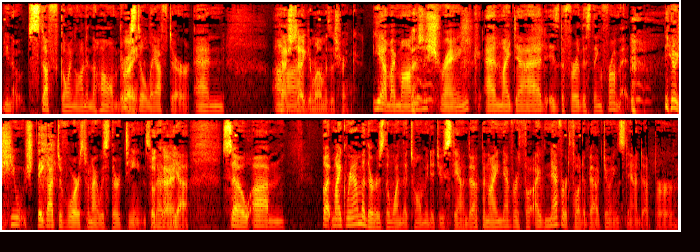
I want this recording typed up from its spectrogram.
you know, stuff going on in the home. There was Right. still laughter. And hashtag your mom is a shrink yeah, my mom is a shrink and my dad is the furthest thing from it. you know, she, sh they got divorced when I was 13. So that, Okay. yeah. So, um, but my grandmother is the one that told me to do stand up and I never thought, I've never thought about doing stand up or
